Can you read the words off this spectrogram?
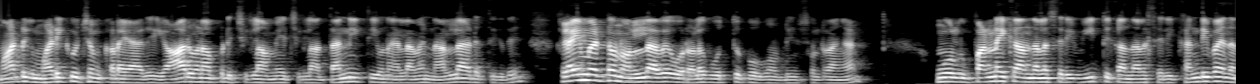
மாட்டுக்கு மடிக்கூச்சம் கிடையாது. யார் வேணால் பிடிச்சிக்கலாம் மேய்ச்சிக்கலாம். தண்ணி தீவனம் எல்லாமே நல்லா எடுத்துக்குது. கிளைமேட்டும் நல்லாவே ஓரளவுக்கு ஒத்து போகும் அப்படின்னு சொல்கிறாங்க உங்களுக்கு பண்ணைக்காக இருந்தாலும் சரி வீட்டுக்காக இருந்தாலும் சரி கண்டிப்பாக இந்த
